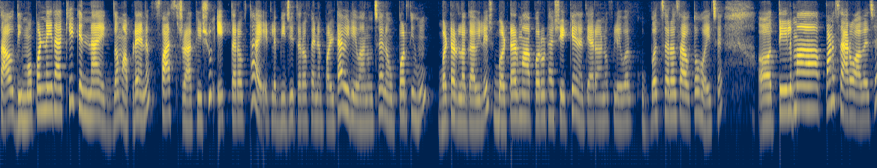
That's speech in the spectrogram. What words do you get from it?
સાવ ધીમો પણ નહીં રાખીએ કે ના એકદમ આપણે એને ફાસ્ટ રાખીશું. એક તરફ થાય એટલે બીજી તરફ એને પલટાવી લેવાનું છે અને ઉપરથી હું બટર લગાવી લઈશ. બટરમાં આ પરોઠા શેકીએ ને ત્યારે આનો ફ્લેવર ખૂબ જ સરસ આવતો હોય છે. તેલમાં પણ સારો આવે છે.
